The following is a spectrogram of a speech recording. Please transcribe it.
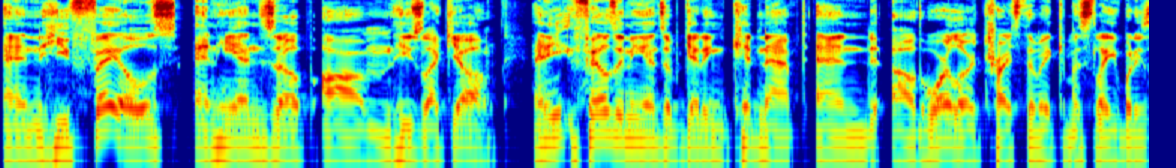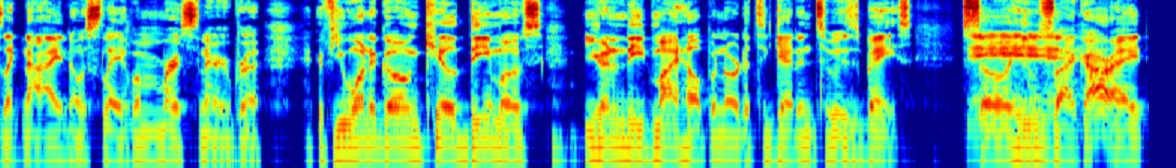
and he fails, and he ends up um, he's like yo, and he fails, and he ends up getting kidnapped, and uh, the Warlord tries to make him a slave, but he's like nah, I ain't no slave, I'm a mercenary, bro. If you want to go and kill Deimos, you're gonna need my help in order to get into his base. So he was like, all right.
